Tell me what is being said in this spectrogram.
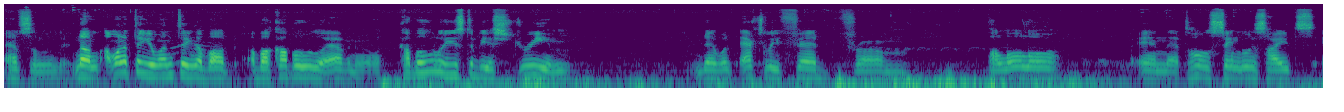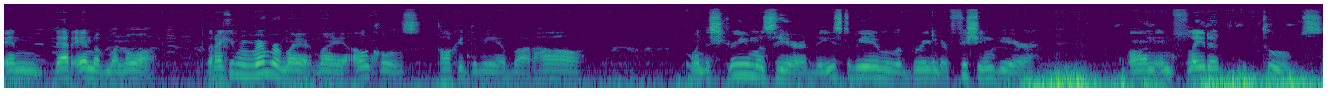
Absolutely. No, I want to tell you one thing about, about Kapahulu Avenue. Kapahulu used to be a stream that was actually fed from Palolo and that whole St. Louis Heights and that end of Manoa. But I can remember my, my uncles talking to me about how when the stream was here, they used to be able to bring their fishing gear on inflated tubes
